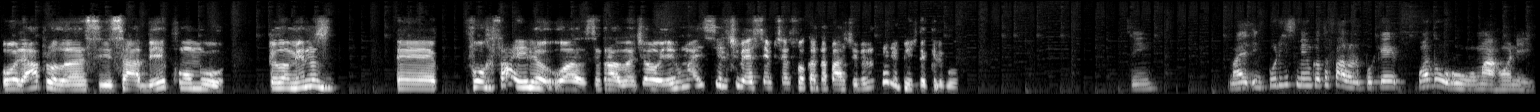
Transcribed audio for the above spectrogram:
olhar para o lance e saber como, pelo menos, é, forçar ele, o centroavante, ao erro, mas se ele tivesse 100% focado na partida, ele não teria perdido aquele gol. Sim. Mas e por isso mesmo que eu tô falando, porque quando o Marrone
